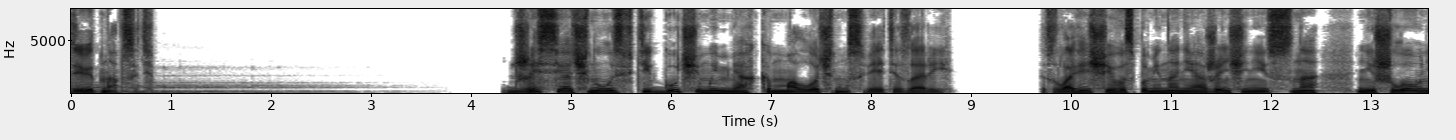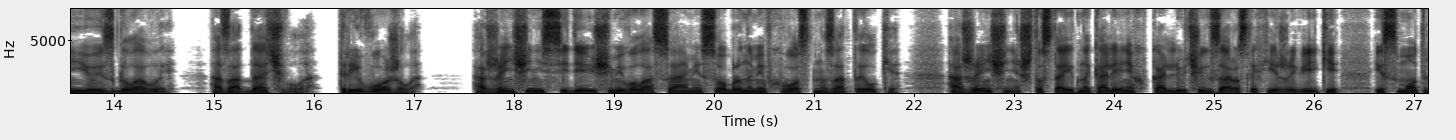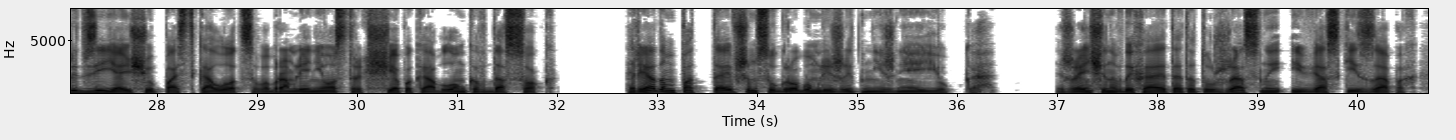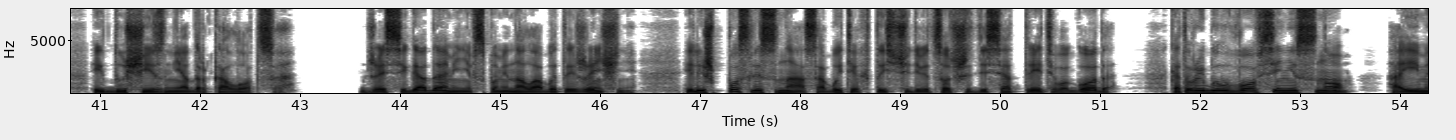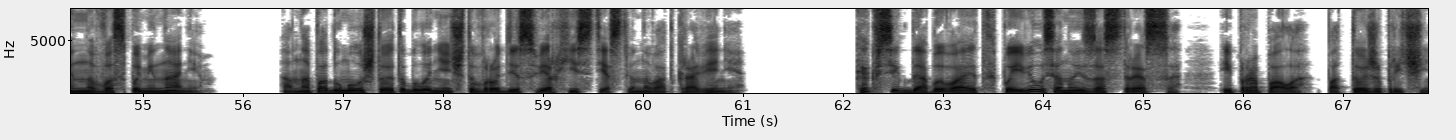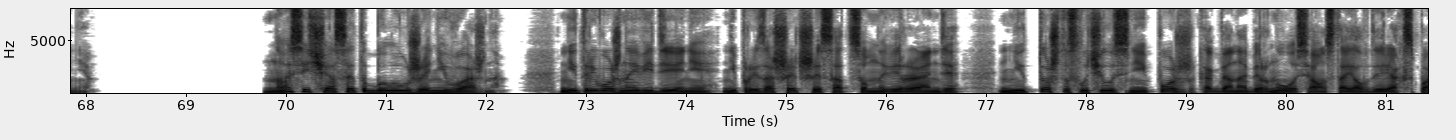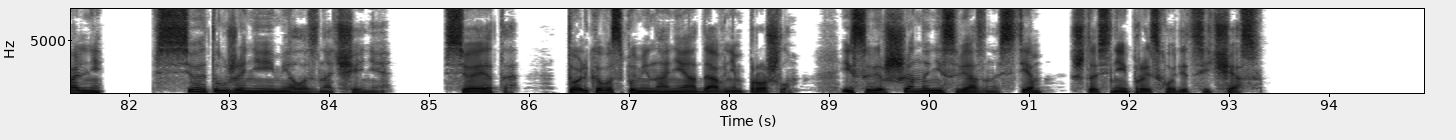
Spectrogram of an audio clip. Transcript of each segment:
19. Джесси очнулась в тягучем и мягком молочном свете зари. Зловещее воспоминание о женщине из сна не шло у нее из головы, а задачивало, тревожило, о женщине с сидеющими волосами, собранными в хвост на затылке, о женщине, что стоит на коленях в колючих зарослях ежевики и смотрит в зияющую пасть колодца в обрамлении острых щепок и обломков досок. Рядом под таявшим сугробом лежит нижняя юбка. Женщина вдыхает этот ужасный и вязкий запах, идущий из недр колодца. Джесси годами не вспоминала об этой женщине, и лишь после сна о событиях 1963 года, который был вовсе не сном, а именно воспоминанием, она подумала, что это было нечто вроде сверхъестественного откровения. Как всегда бывает, появилось оно из-за стресса и пропало по той же причине. Но сейчас это было уже неважно. Ни тревожное видение, ни произошедшее с отцом на веранде, ни то, что случилось с ней позже, когда она обернулась, а он стоял в дверях спальни, все это уже не имело значения. Все это — только воспоминания о давнем прошлом и совершенно не связано с тем, что с ней происходит сейчас.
